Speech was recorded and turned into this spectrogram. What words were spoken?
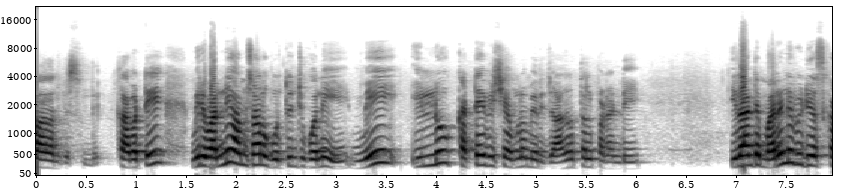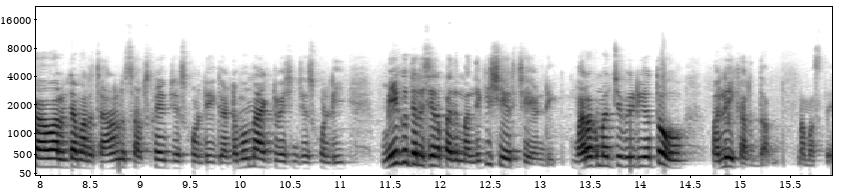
బాధ అనిపిస్తుంది. కాబట్టి మీరు ఇవన్నీ అంశాలు గుర్తుంచుకొని మీ ఇల్లు కట్టే విషయంలో మీరు జాగ్రత్తలు పడండి. ఇలాంటి మరిన్ని వీడియోస్ కావాలంటే మన ఛానల్ను సబ్స్క్రైబ్ చేసుకోండి గంట బొమ్మ యాక్టివేషన్ చేసుకోండి మీకు తెలిసిన పది మందికి షేర్ చేయండి. మరొక మంచి వీడియోతో మళ్ళీ కలుద్దాం. నమస్తే.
